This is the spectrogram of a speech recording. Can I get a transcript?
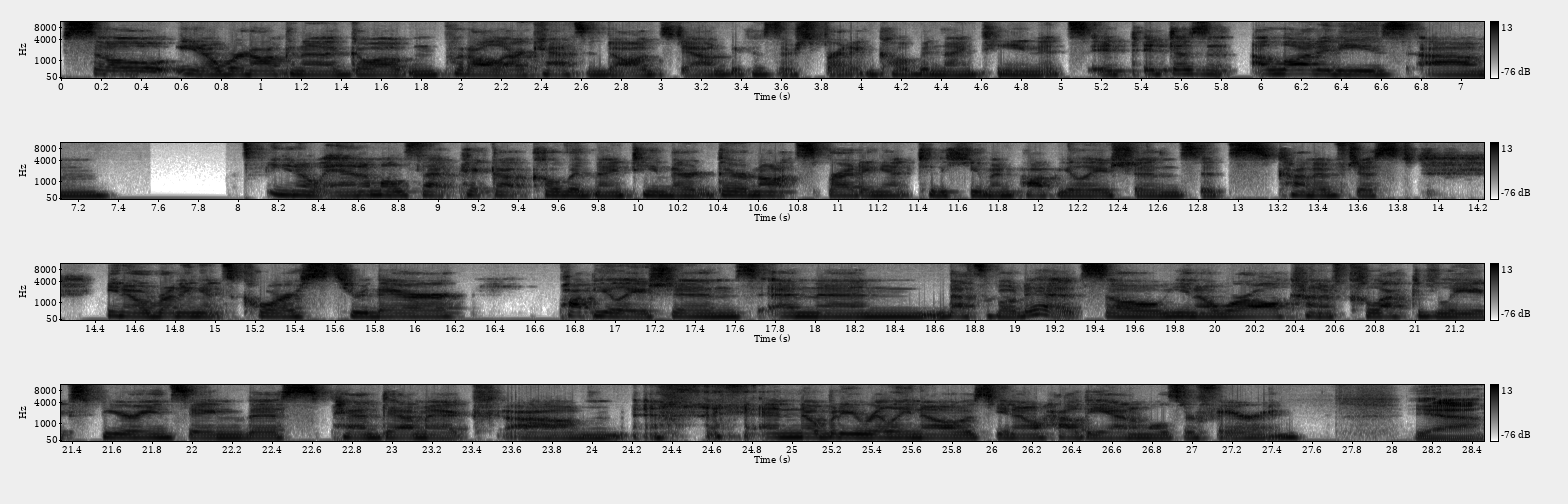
So, you know, we're not going to go out and put all our cats and dogs down because they're spreading COVID 19. It's, it, it doesn't, a lot of these, um, you know animals that pick up covid-19 they're they're not spreading it to the human populations. It's kind of just you know running its course through their populations and then that's about it. So you know we're all kind of collectively experiencing this pandemic um, and nobody really knows you know how the animals are faring. Yeah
